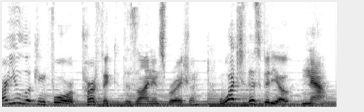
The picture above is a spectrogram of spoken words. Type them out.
Are you looking for perfect design inspiration? Watch this video now.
